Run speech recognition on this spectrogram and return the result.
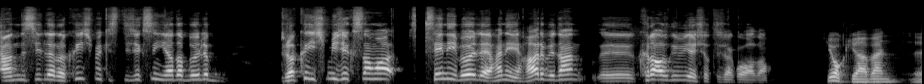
kendisiyle rakı içmek isteyeceksin ya da böyle rakı içmeyeceksin ama seni böyle hani harbiden e, kral gibi yaşatacak o adam. Yok ya ben e,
